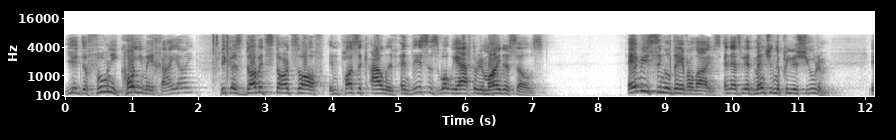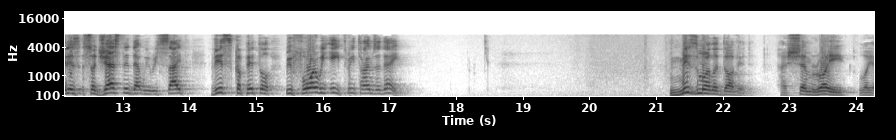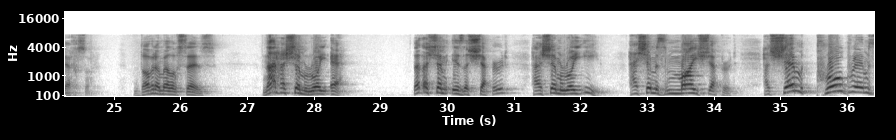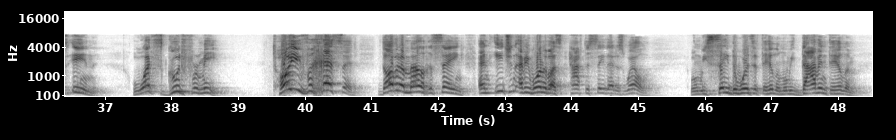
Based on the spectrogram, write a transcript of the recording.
yidafuni kol yimei Because David starts off in Pasuk Aleph, and this is what we have to remind ourselves every single day of our lives. And as we had mentioned in the previous Shiurim, it is suggested that we recite this kapitel before we eat three times a day. Mizmor le David, Hashem roi lo yechsar. David HaMelech says, not Hashem roi eh, not Hashem is a shepherd, Hashem roi e. Hashem is my shepherd. Hashem programs in what's good for me. Toy v'chesed. David HaMelech is saying, and each and every one of us have to say that as well. When we say the words of Tehillim, when we dive into Tehillim,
